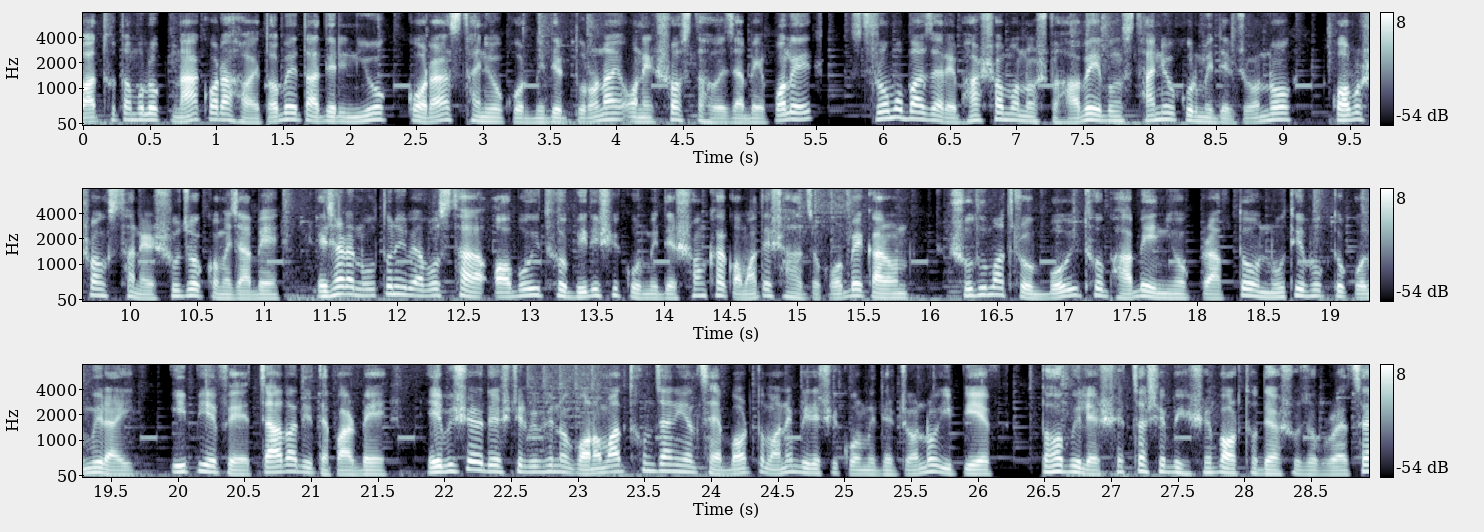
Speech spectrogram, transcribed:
বাধ্যতামূলক না করা হয়, তবে তাদের নিয়োগ করা স্থানীয় কর্মীদের তুলনায় অনেক সস্তা হয়ে যাবে। ফলে শ্রমবাজারে ভারসাম্য নষ্ট হবে এবং স্থানীয় কর্মীদের জন্য কর্মসংস্থানের সুযোগ কমে যাবে। এছাড়া নতুন এই ব্যবস্থা অবৈধ বিদেশি কর্মীদের সংখ্যা কমাতে সাহায্য করবে, কারণ শুধুমাত্র বৈধভাবে নিয়োগপ্রাপ্ত নথিভুক্ত কর্মীরাই ইপিএফ এ চাঁদা দিতে পারবে। এ বিষয়ে দেশটির বিভিন্ন গণমাধ্যম জানিয়েছে, বর্তমানে বিদেশি কর্মীদের জন্য ইপিএফ তহবিলে স্বেচ্ছাসেবী হিসেবে অর্থ দেওয়ার সুযোগ রয়েছে।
